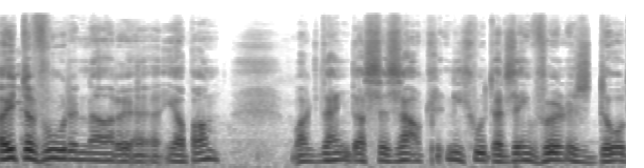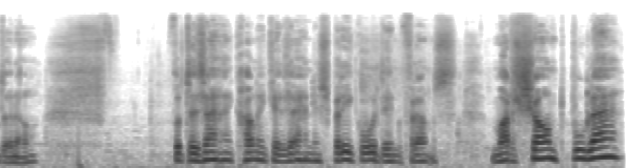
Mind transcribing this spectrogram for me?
uit te voeren naar uh, Japan. Maar ik denk dat ze zaak niet goed. Er zijn veel doden al. Voor te zeggen, kan ik er zeggen een spreekwoord in Frans. Marchand poulain,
